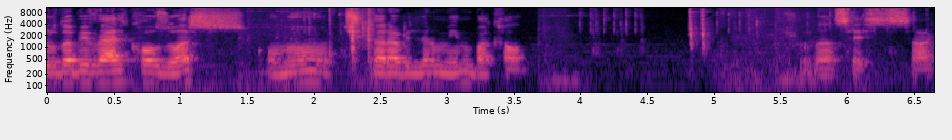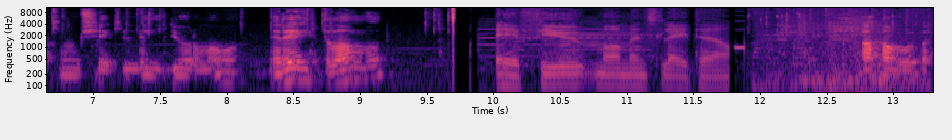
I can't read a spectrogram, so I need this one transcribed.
Şurada bir Velkoz var. Onu çıkarabilir miyim bakalım. Şuradan sessiz sakin bir şekilde gidiyorum ama. Nereye gitti lan bu? A few moments later. Aha burada.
